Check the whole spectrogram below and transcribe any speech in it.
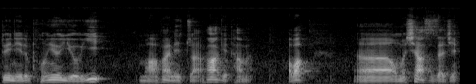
对你的朋友有益，麻烦你转发给他们，好吧？呃，我们下次再见。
